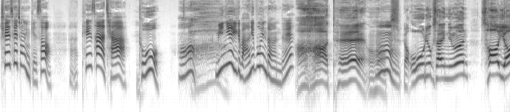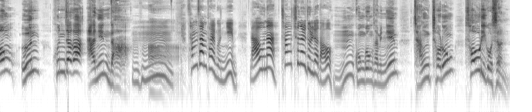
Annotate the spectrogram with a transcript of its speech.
최세종님께서 아, 태사 자 도 어, 미니에 이게 많이 보인다는데 아하, 태. 어허. 음. 5642님은 서영은 혼자가 아닌 나. 음흠. 아. 3389님 나훈아 청춘을 돌려 나오 음, 0032님, 장철웅, 서울 이곳은.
